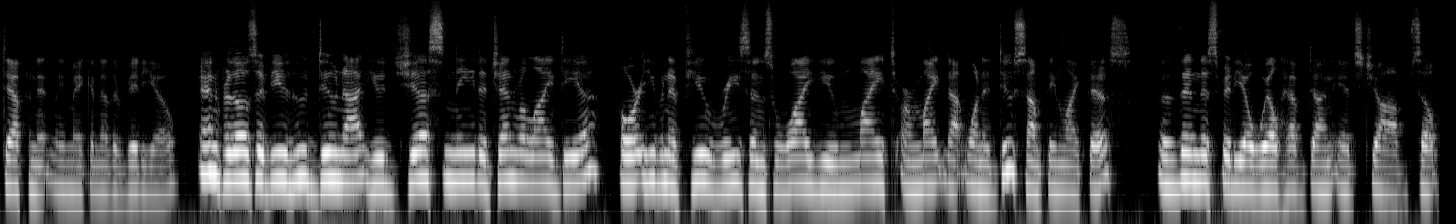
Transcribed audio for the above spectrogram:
definitely make another video. And for those of you who do not, you just need a general idea or even a few reasons why you might or might not want to do something like this then this video will have done its job. So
